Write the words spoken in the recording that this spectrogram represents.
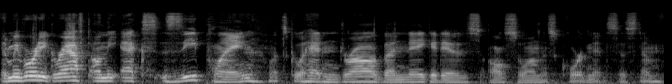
And we've already graphed on the xz plane. Let's go ahead and draw the negatives also on this coordinate system.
